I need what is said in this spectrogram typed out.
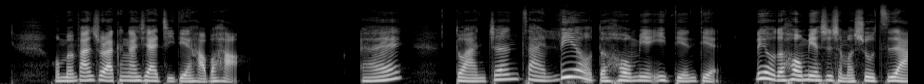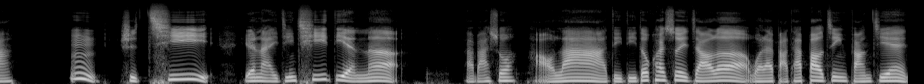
我们翻出来看看现在几点好不好？哎，短针在六的后面一点点，六的后面是什么数字啊？嗯，是七，原来已经七点了。爸爸说：“好啦，弟弟都快睡着了，我来把他抱进房间。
